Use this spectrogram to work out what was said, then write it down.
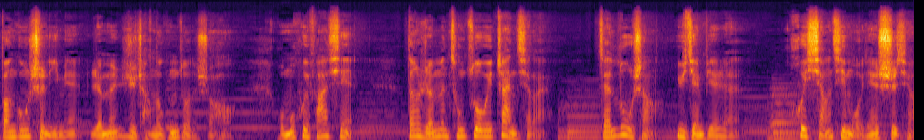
办公室里面人们日常的工作的时候，我们会发现，当人们从座位站起来，在路上遇见别人，会想起某件事情，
